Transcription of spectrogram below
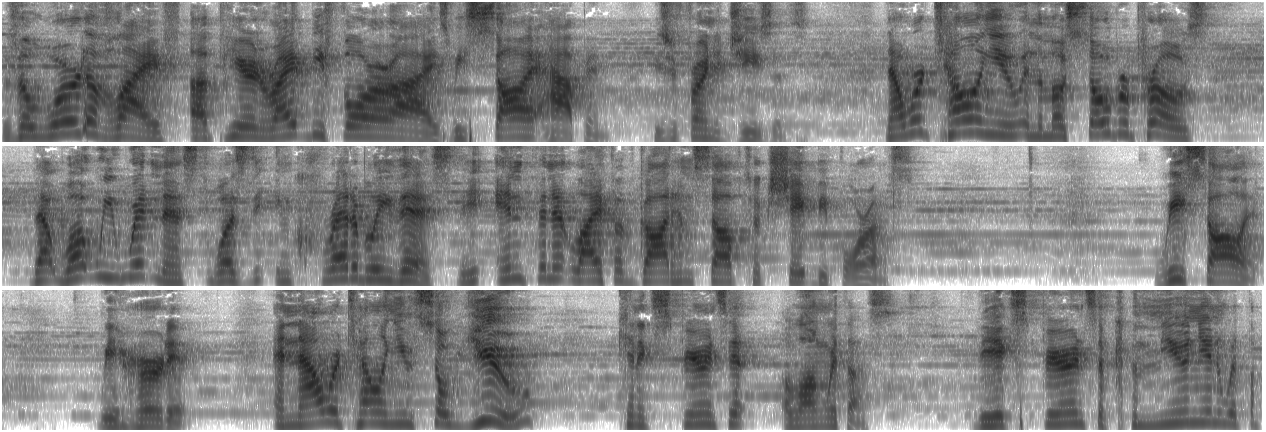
The word of life appeared right before our eyes. We saw it happen. He's referring to Jesus. Now we're telling you in the most sober prose that what we witnessed was the incredibly this the infinite life of God Himself took shape before us. We saw it, we heard it, and now we're telling you so you can experience it along with us. The experience of communion with the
